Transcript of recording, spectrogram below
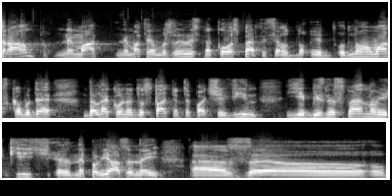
Трамп не мат не матиме можливість на кого спертися. Одно, одного маска буде далеко недостатньо. Тим паче він є бізнесменом, який е, не пов'язаний е, з е,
